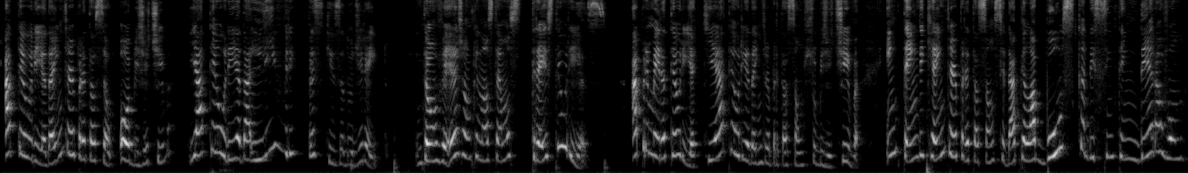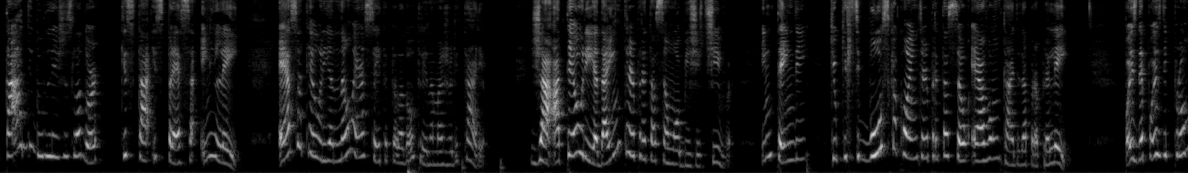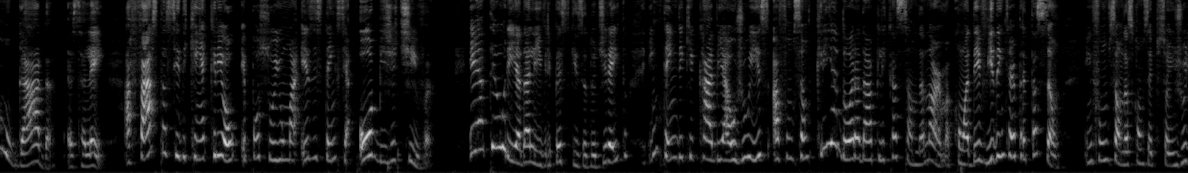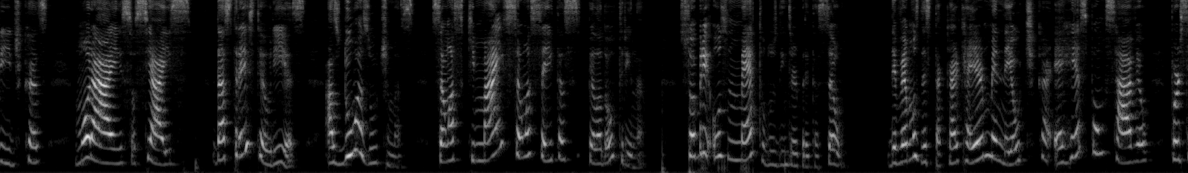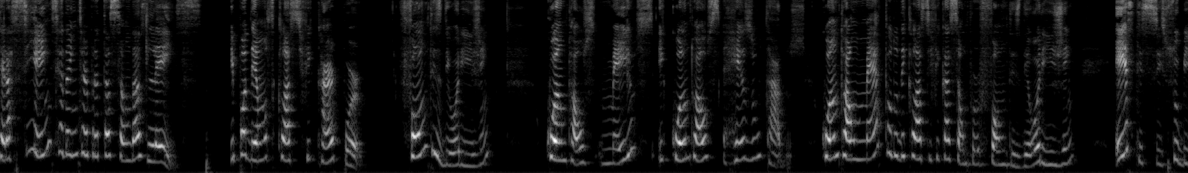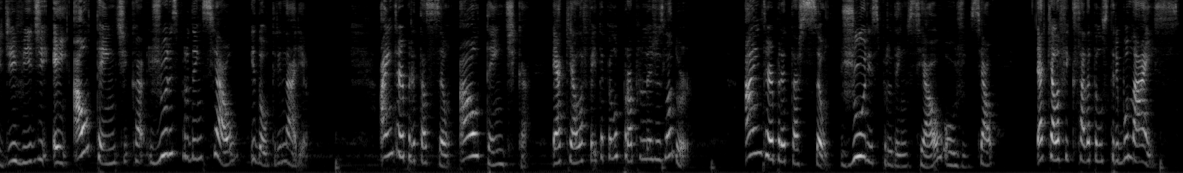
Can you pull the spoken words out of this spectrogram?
a teoria da interpretação objetiva e a teoria da livre pesquisa do direito. Então vejam que nós temos três teorias. A primeira teoria, que é a teoria da interpretação subjetiva, entende que a interpretação se dá pela busca de se entender a vontade do legislador que está expressa em lei. Essa teoria não é aceita pela doutrina majoritária. Já a teoria da interpretação objetiva entende que o que se busca com a interpretação é a vontade da própria lei. Pois depois de promulgada essa lei, afasta-se de quem a criou e possui uma existência objetiva. E a teoria da livre pesquisa do direito entende que cabe ao juiz a função criadora da aplicação da norma, com a devida interpretação, em função das concepções jurídicas, morais, sociais. Das três teorias, as duas últimas são as que mais são aceitas pela doutrina. Sobre os métodos de interpretação, devemos destacar que a hermenêutica é responsável por ser a ciência da interpretação das leis. E podemos classificar por fontes de origem, quanto aos meios e quanto aos resultados. Quanto ao método de classificação por fontes de origem, este se subdivide em autêntica, jurisprudencial e doutrinária. A interpretação autêntica é aquela feita pelo próprio legislador. A interpretação jurisprudencial ou judicial é aquela fixada pelos tribunais.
